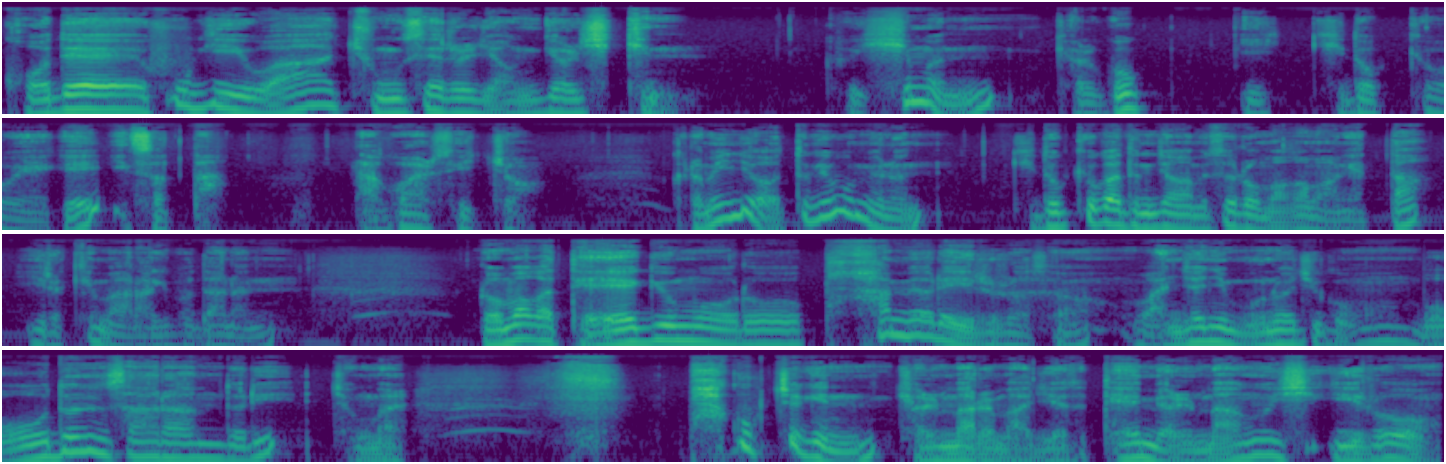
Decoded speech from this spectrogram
고대 후기와 중세를 연결시킨 그 힘은 결국 이 기독교에게 있었다라고 할 수 있죠. 그러면 이제 어떻게 보면은 기독교가 등장하면서 로마가 망했다? 이렇게 말하기보다는 로마가 대규모로 파멸에 이르러서 완전히 무너지고 모든 사람들이 정말 파국적인 결말을 맞이해서 대멸망의 시기로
